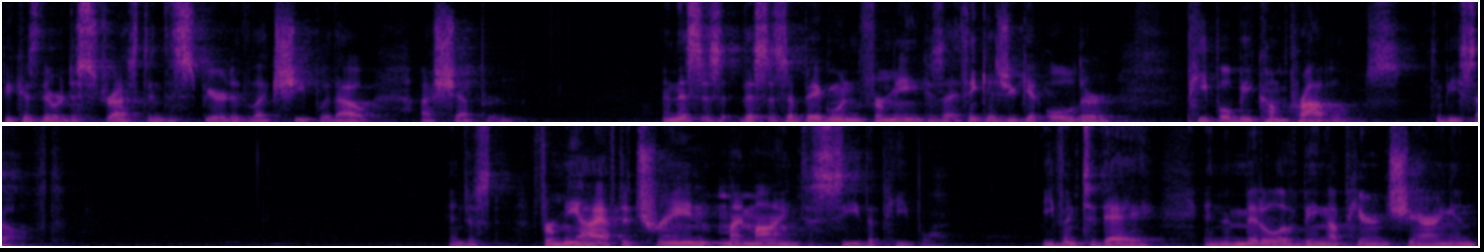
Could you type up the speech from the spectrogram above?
because they were distressed and dispirited like sheep without a shepherd. And this is, this is a big one for me because I think as you get older, people become problems to be solved. And just for me, I have to train my mind to see the people. Even today, in the middle of being up here and sharing and,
